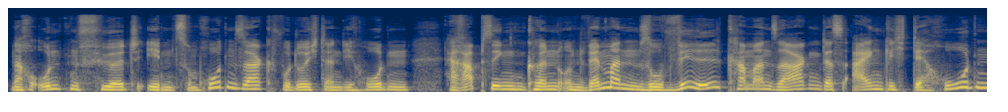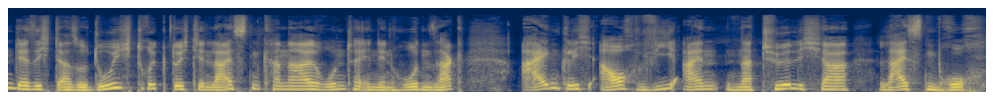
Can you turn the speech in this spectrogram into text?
nach unten führt eben zum Hodensack, wodurch dann die Hoden herabsinken können. Und wenn man so will, kann man sagen, dass eigentlich der Hoden, der sich da so durchdrückt durch den Leistenkanal runter in den Hodensack, eigentlich auch wie ein natürlicher Leistenbruch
